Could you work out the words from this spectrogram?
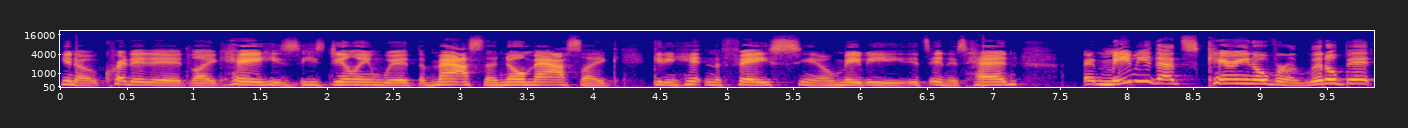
you know credited like, hey, he's he's dealing with the mask, the no mask, like getting hit in the face. You know, maybe it's in his head maybe that's carrying over a little bit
